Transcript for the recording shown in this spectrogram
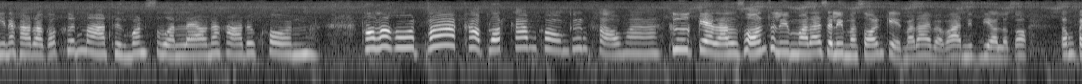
ี้นะคะ เราก็ขึ้นมาถึงบนสวนแล้วนะคะ ทุกคนทรหดมากขับรถข้ามคลองขึ้นเขามา คือเกดอะซ้อนสลิมมาได้สลิมมาซ้อนเกดมาได้แบบว่านิดเดียวแล้วก็ต้องไป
